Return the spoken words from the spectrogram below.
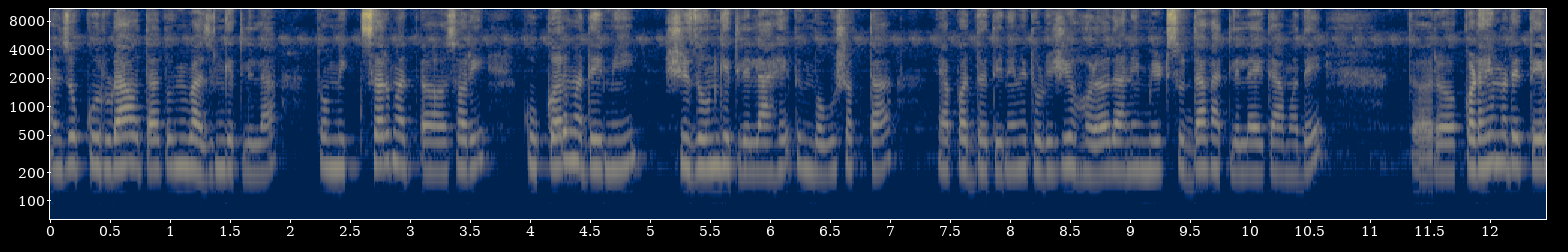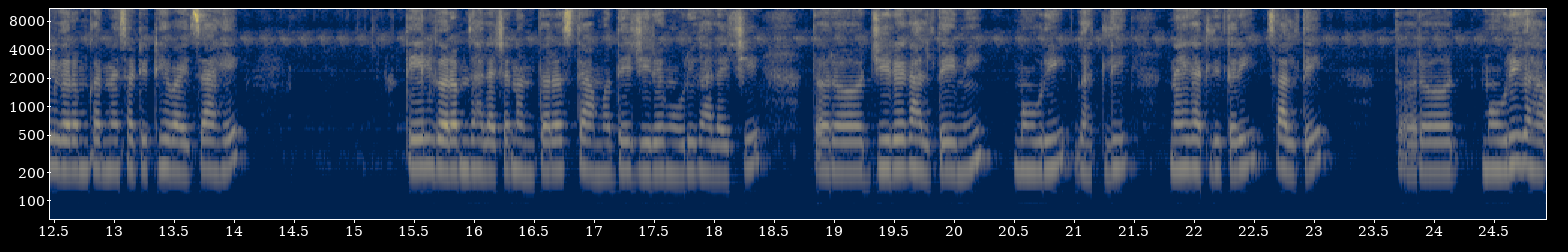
आणि जो कुरडा होता तो मी भाजून घेतलेला. तो मिक्सरमध्ये सॉरी कुकरमध्ये मी शिजवून घेतलेला आहे. तुम्ही बघू शकता. या पद्धतीने मी थोडीशी हळद आणि मीठसुद्धा घातलेलं आहे त्यामध्ये. तर कढईमध्ये तेल गरम करण्यासाठी ठेवायचं आहे. तेल गरम झाल्याच्या नंतरच त्यामध्ये जिरे मोहरी घालायची. तर जिरे घालते मी. मोहरी घातली नाही घातली तरी चालते. तर मोहरी घा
